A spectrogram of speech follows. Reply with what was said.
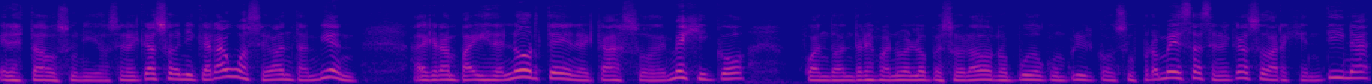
en Estados Unidos. En el caso de Nicaragua se van también al gran país del norte, en el caso de México, cuando Andrés Manuel López Obrador no pudo cumplir con sus promesas, en el caso de Argentina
